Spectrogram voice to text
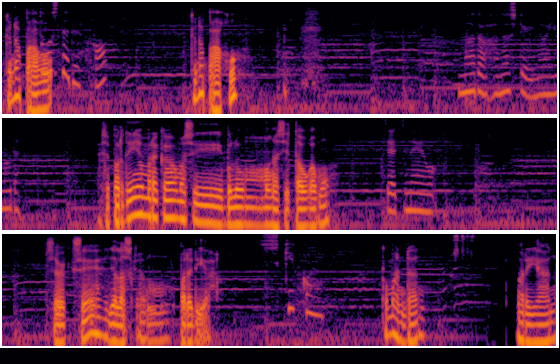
Kenapa aku? Kenapa aku? Sepertinya mereka masih belum mengasih tahu kamu. Sewekse jelaskan pada dia. Komandan, Marian,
